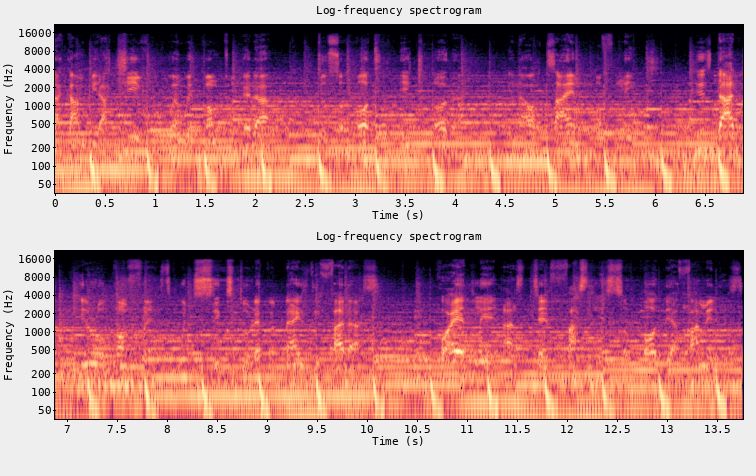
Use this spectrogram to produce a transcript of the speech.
that can be achieved when we come together to support each other in our time of need. This Dad Hero Conference, which seeks to recognize the fathers quietly and steadfastly support their families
